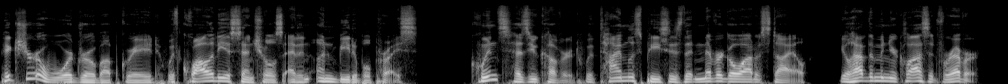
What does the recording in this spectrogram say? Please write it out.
Picture a wardrobe upgrade with quality essentials at an unbeatable price. Quince has you covered with timeless pieces that never go out of style. You'll have them in your closet forever.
